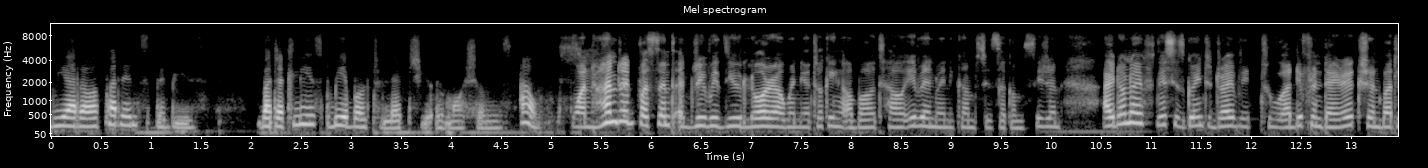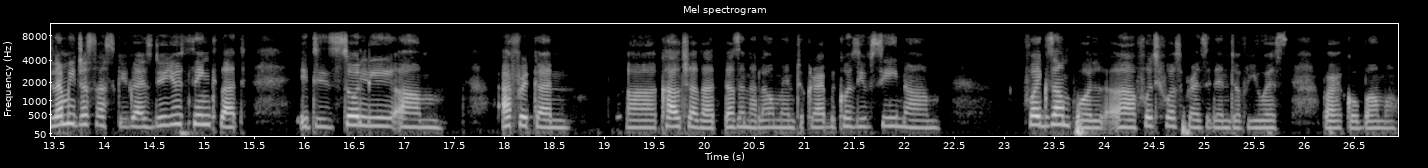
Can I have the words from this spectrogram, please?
We are our parents' babies. But at least be able to let your emotions out. 100% agree with you, Laura, when you're talking about how, even when it comes to circumcision, I don't know if this is going to drive it to a different direction, but let me just ask you guys do you think that it is solely um, African uh, culture that doesn't allow men to cry? Because you've seen, um, for example, uh, 41st president of US, Barack Obama.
